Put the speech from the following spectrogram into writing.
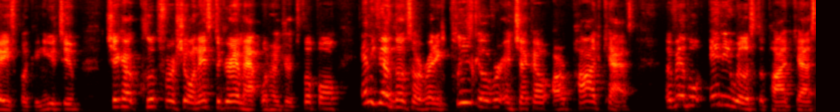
Facebook and YouTube. Check out clips for our show on Instagram at 100 Football. And if you haven't done so already, please go over and check out our podcast. Available anywhere listed podcast,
